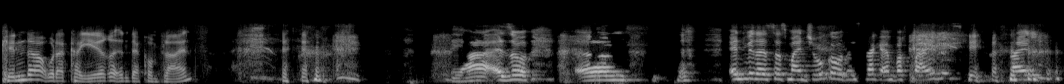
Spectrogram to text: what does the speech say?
Kinder oder Karriere in der Compliance? ja, also ähm, entweder ist das mein Joker oder ich sage einfach beides, weil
